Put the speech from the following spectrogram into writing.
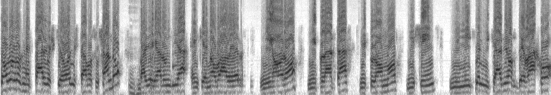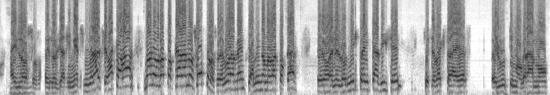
Todos los metales que hoy estamos usando, va a llegar un día en que no va a haber ni oro, ni plata, ni plomo, ni zinc, ni níquel, ni cadmio debajo en los, en los yacimientos minerales. Se va a acabar. No nos va a tocar a nosotros, seguramente. A mí no me va a tocar. Pero en el 2030 dicen que se va a extraer el último gramo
